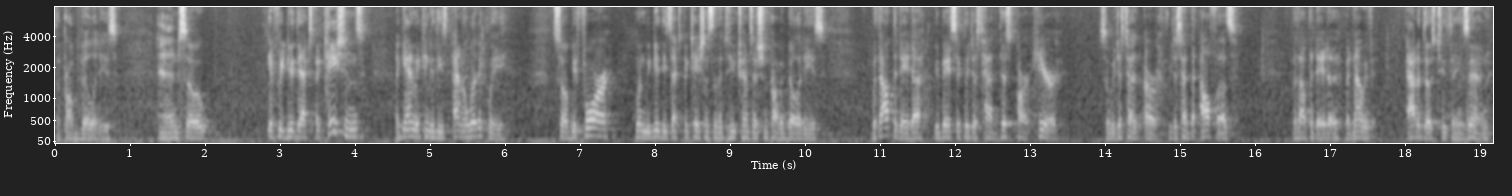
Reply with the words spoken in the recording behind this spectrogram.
the probabilities. And so if we do the expectations, again, we can do these analytically. So before, when we did these expectations of the two transition probabilities, without the data, we basically just had this part here. So we just had, or we just had the alphas without the data, but now we've added those two things in.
